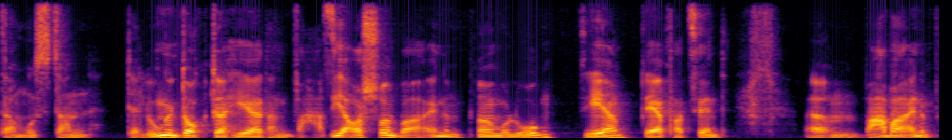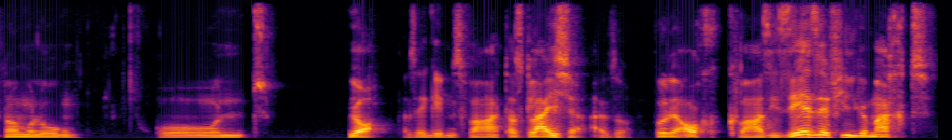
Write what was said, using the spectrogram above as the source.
da muss dann der Lungendoktor her, dann war sie auch schon bei einem Pneumologen, der, der Patient ähm, war bei einem Pneumologen. Und ja, das Ergebnis war das gleiche. Also wurde auch quasi sehr, sehr viel gemacht.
